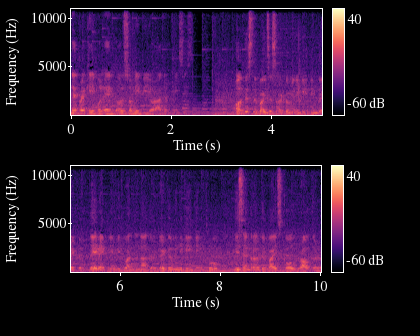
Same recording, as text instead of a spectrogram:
network cable and also maybe your other PCs. All these devices are communicating direct- directly with one another. They're communicating through this central device called router.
